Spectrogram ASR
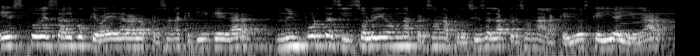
esto es algo que va a llegar a la persona que tiene que llegar. No importa si solo llega una persona, pero si esa es la persona a la que Dios quería llegar,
